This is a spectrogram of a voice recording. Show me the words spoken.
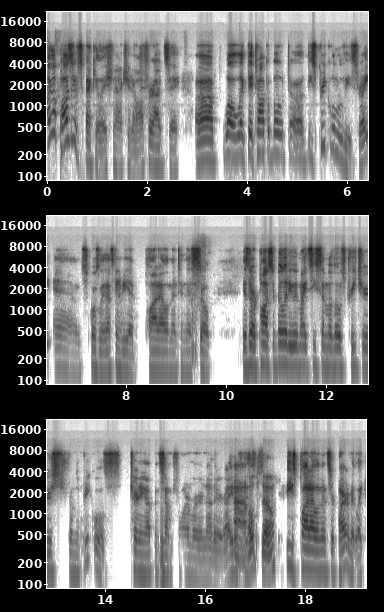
I got positive speculation actually to offer. I'd say, uh, well, like they talk about uh, these prequel movies, right? And supposedly that's going to be a plot element in this. So, is there a possibility we might see some of those creatures from the prequels turning up in Hmm. some form or another? Right? If I this- hope so. these plot elements are part of it, like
